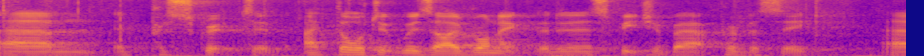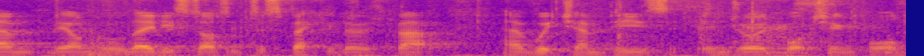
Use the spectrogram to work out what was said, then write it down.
um, prescriptive. I thought it was ironic that in a speech about privacy, um, the Honourable Lady started to speculate about uh, which MPs enjoyed watching porn.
